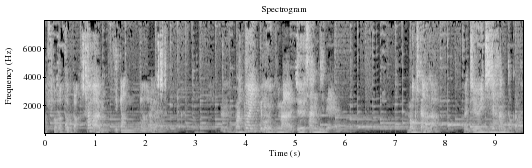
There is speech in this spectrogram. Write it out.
あ、そうか、そうか。シャワー浴び時間があれうん。まあ、とは言っても今13時で、まあ、起きたのが、まあ、11時半とか。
